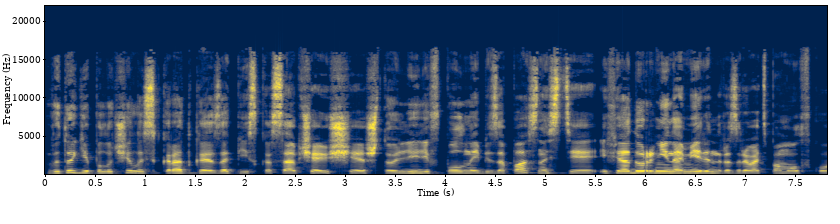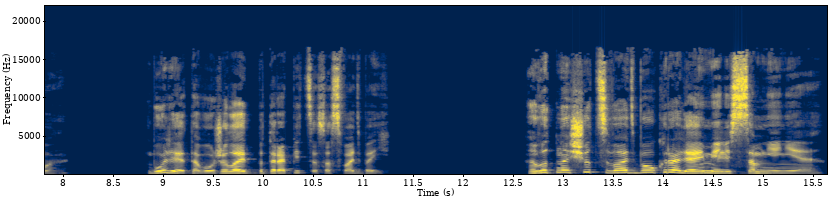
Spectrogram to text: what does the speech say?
В итоге получилась краткая записка, сообщающая, что Лили в полной безопасности, и Феодор не намерен разрывать помолвку. Более того, желает поторопиться со свадьбой. А вот насчет свадьбы у короля имелись сомнения.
